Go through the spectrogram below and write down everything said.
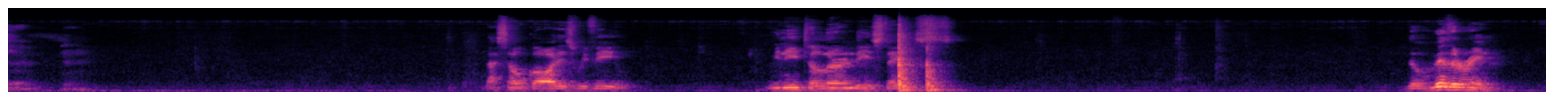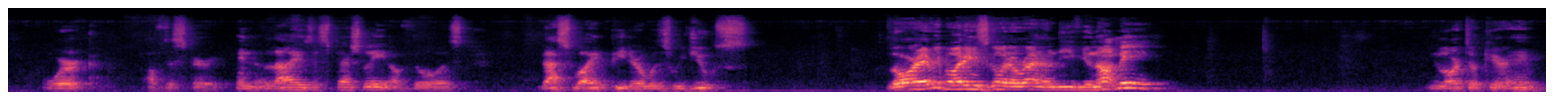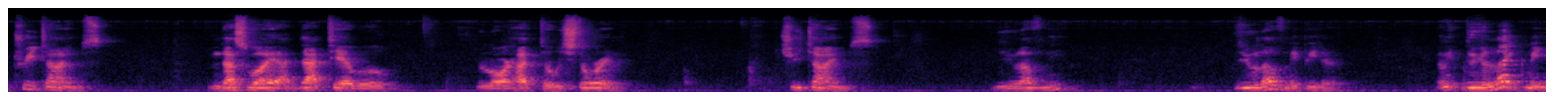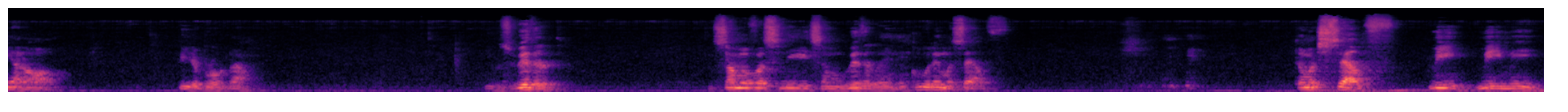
That's how God is revealed. We need to learn these things. the withering work of the Spirit in the lives, especially of those. That's why Peter was reduced. Lord, everybody's going to run and leave you, not me. The Lord took care of him three times. And that's why at that table, the Lord had to restore him three times. Do you love me? Do you love me, Peter? I mean, do you like me at all? Peter broke down. He was withered. Some of us need some withering, including myself. Too much self, me, me, me.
